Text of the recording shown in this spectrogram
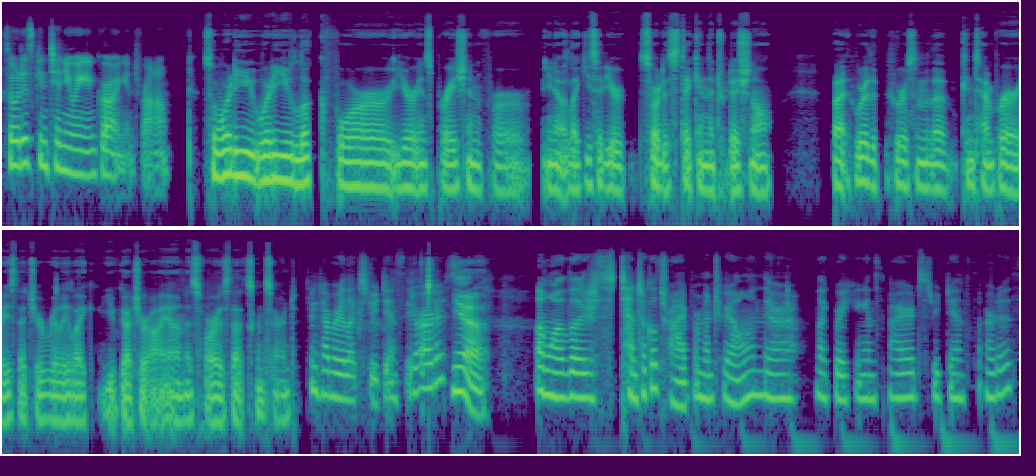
So it is continuing and growing in Toronto. So where do you where do you look for your inspiration for you know like you said you're sort of sticking the traditional, but who are the who are some of the contemporaries that you're really like you've got your eye on as far as that's concerned? Contemporary like street dance theater artists. Yeah. Um, well, there's Tentacle Tribe from Montreal, and they're like breaking inspired street dance artists,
